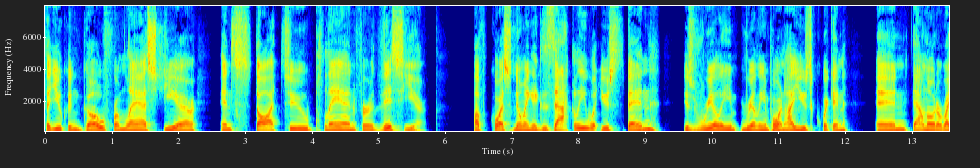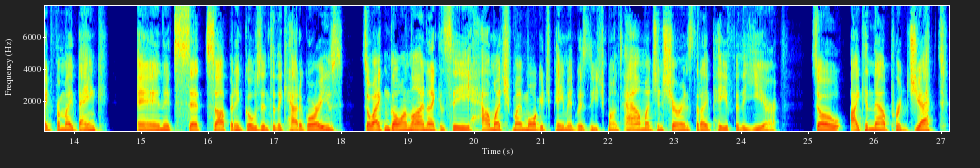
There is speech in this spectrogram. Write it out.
that you can go from last year and start to plan for this year. Of course, knowing exactly what you spend is really, really important. I use Quicken and download it right from my bank and it sets up and it goes into the categories. So I can go online and I can see how much my mortgage payment was each month, how much insurance that I pay for the year. So I can now project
